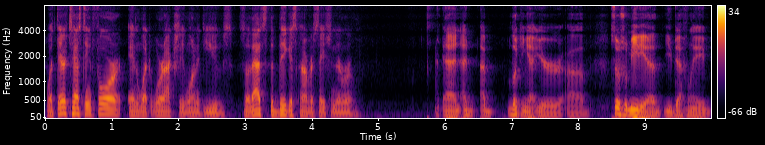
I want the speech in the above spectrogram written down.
what they're testing for and what we're actually wanting to use. So that's the biggest conversation in the room. And, and looking at your uh, social media, you definitely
